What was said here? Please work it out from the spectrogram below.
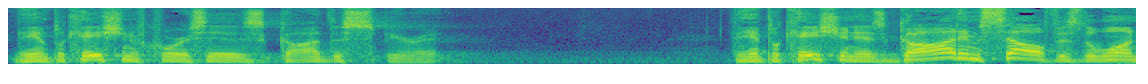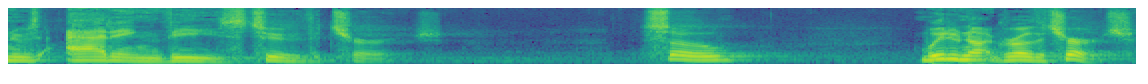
The implication, of course, is God the Spirit. The implication is God Himself is the one who's adding these to the church. So, we do not grow the church.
